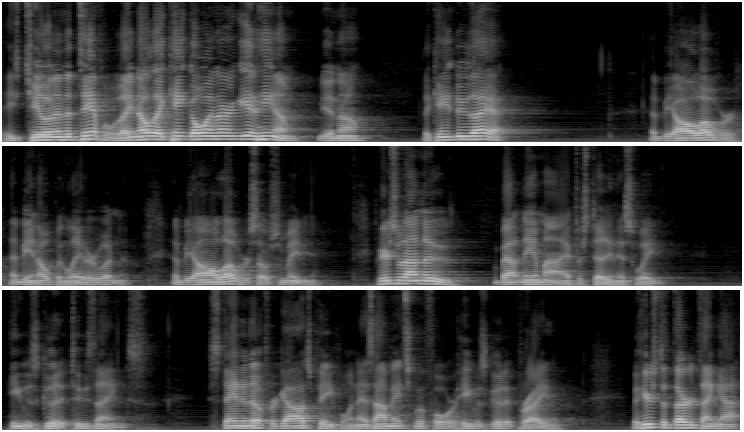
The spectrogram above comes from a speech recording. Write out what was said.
he's chilling in the temple. They know they can't go in there and get him. You know. They can't do that. That'd be all over. That'd be an open letter, wouldn't it? That'd be all over social media. Here's what I knew about Nehemiah after studying this week. He was good at two things standing up for God's people, and as I mentioned before, he was good at praying. But here's the third thing I,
